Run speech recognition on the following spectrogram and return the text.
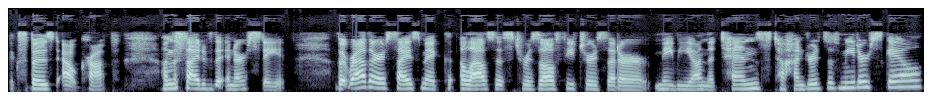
exposed outcrop on the side of the interstate. But rather, seismic allows us to resolve features that are maybe on the tens to hundreds of meters scale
